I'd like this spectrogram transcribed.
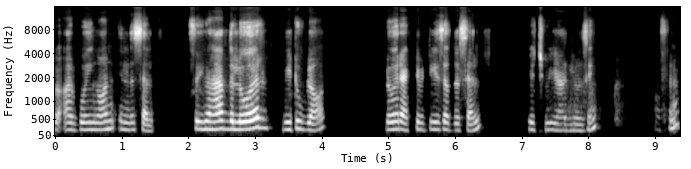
are going on in the self. So you have the lower B2 block, lower activities of the self, which we are using often.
